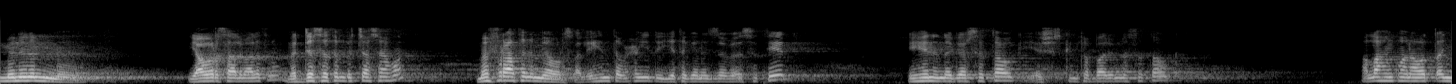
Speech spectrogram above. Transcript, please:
ምንንም ያወርሳል ማለት ነው። መደሰትን ብቻ ሳይሆን መፍራትንም ያወርሳል። ይህን ተውሒድ እየተገነዘበ ስትሄድ ይህንን ነገር ስታውቅ የሽርክን ከባድነት ስታውቅ አላህ እንኳን አወጣኝ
